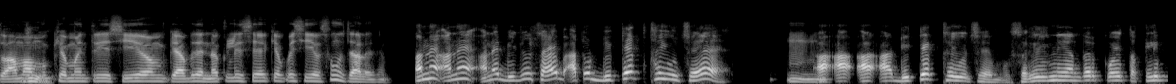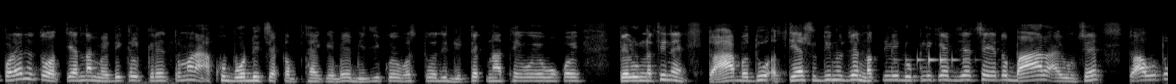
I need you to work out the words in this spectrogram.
તો આમાં જી મુખ્યમંત્રી સીએમ કે આ બધા નકલી છે કે પછી એ શું ચાલે છે? અને અને અને બીજું સાહેબ આ તો ડિટેક્ટ થયું છે. હમ આ આ આ આ ડિટેક્ટ થયું છે. શરીરની અંદર કોઈ તકલીફ પડે ને તો અત્યારના મેડિકલ ક્રેઝ પ્રમાણે આખું બોડી ચેકઅપ થાય કે ભાઈ બીજી કોઈ વસ્તુ હજી ડિટેક્ટ ના થઈ હોય એવું કોઈ પેલું નથી ને તો આ બધું અત્યાર સુધીનું જે નકલી ડુપ્લિકેટ જે છે એ તો બહાર આવ્યું છે. તો આવું તો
